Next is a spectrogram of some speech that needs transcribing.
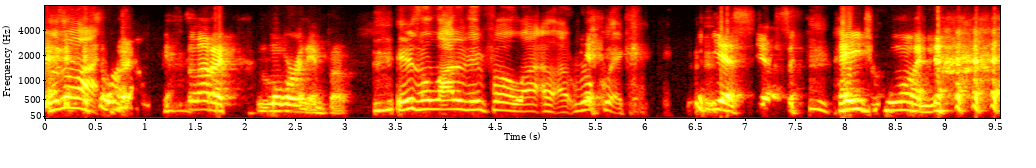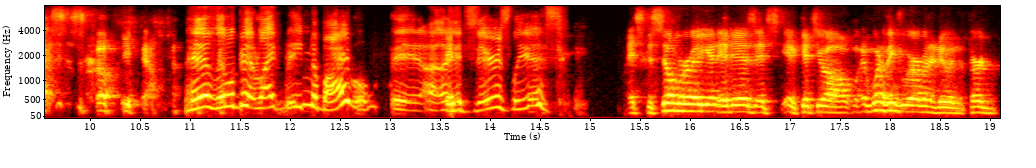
It's a lot. it's, a lot of, it's a lot of lore and info. It is a lot of info, a lot, uh, uh real quick yes, yes. Page one. so yeah. Hey, a little bit like reading the Bible. It, uh, it, it, seriously is. It's the Silmarillion. It is. It's it gets you all. And one of the things we are going to do in the third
